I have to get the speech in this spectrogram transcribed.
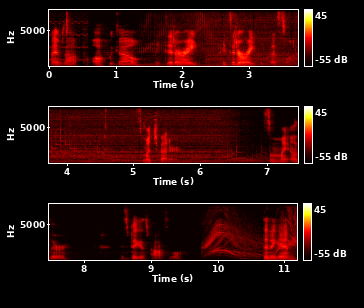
Time's up. Off we go. I did alright. I did alright with this one. Much better. Some of my other as big as possible. Then again,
